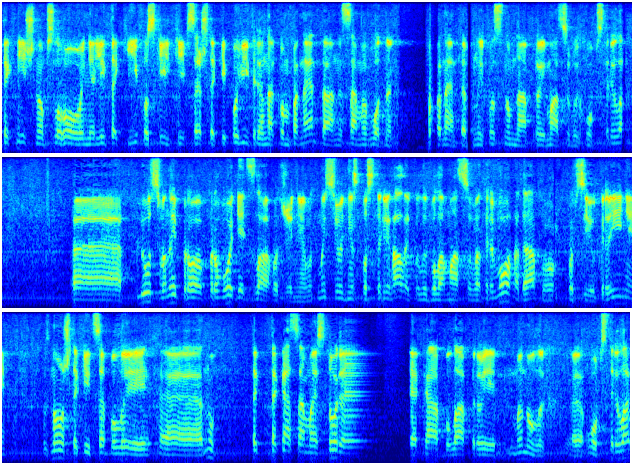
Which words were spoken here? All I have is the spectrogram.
технічне обслуговування літаків, оскільки все ж таки повітряна компонента, а не саме водна компонента, в них основна при масових обстрілах. Е, Плюс вони про- проводять злагодження. От ми сьогодні спостерігали, коли була масова тривога да, по, по всій Україні. Знову ж таки, це були е, ну, так, така сама історія, яка була при минулих е, обстрілах.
